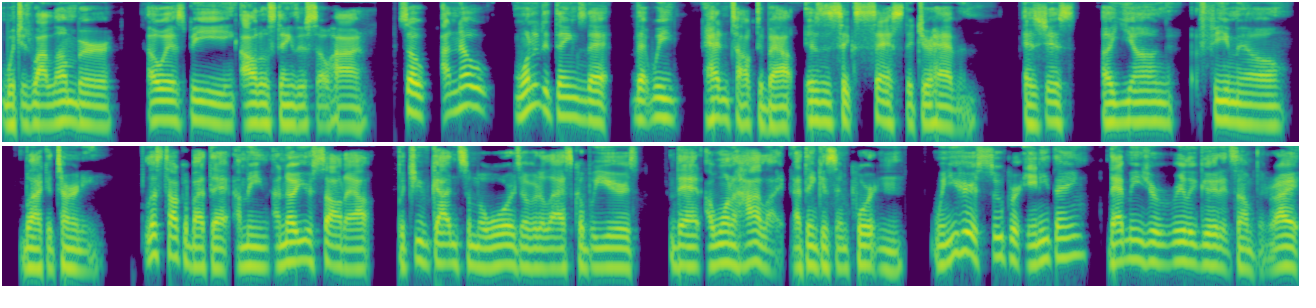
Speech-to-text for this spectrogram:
which is why lumber osb all those things are so high. So i know one of the things that that we hadn't talked about is the success that you're having as just a young female black attorney. Let's talk about that. I mean, I know you're sought out, but you've gotten some awards over the last couple years that I want to highlight. I think it's important. When you hear super anything, that means you're really good at something, right?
